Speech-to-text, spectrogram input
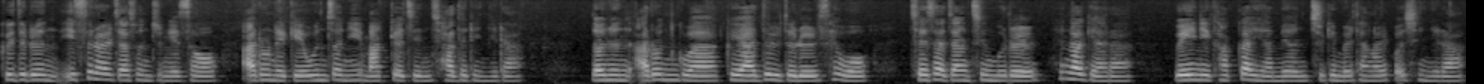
그들은 이스라엘 자손 중에서 아론에게 온전히 맡겨진 자들이니라. 너는 아론과 그의 아들들을 세워 제사장 직무를 행하게 하라. 외인이 가까이 하면 죽임을 당할 것이니라.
